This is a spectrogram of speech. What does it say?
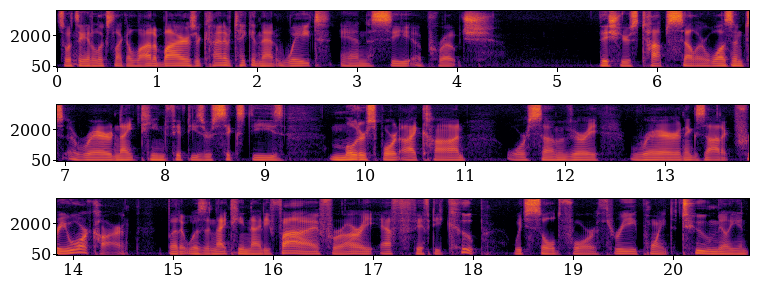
So, once again, it looks like a lot of buyers are kind of taking that wait and see approach. This year's top seller wasn't a rare 1950s or 60s motorsport icon or some very rare and exotic pre war car, but it was a 1995 Ferrari F50 Coupe which sold for $3.2 million.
